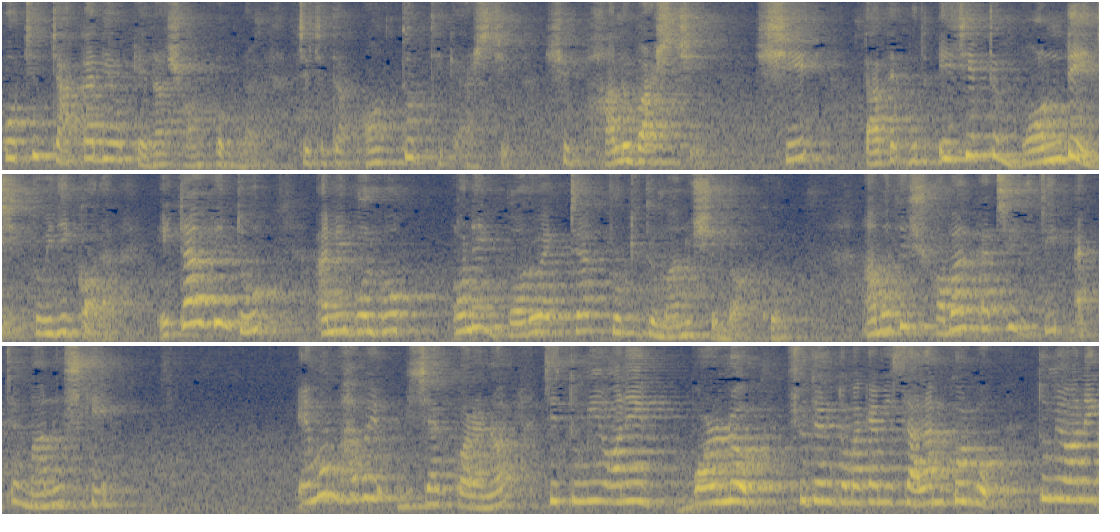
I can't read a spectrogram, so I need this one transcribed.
কোটি টাকা দিয়েও কেনা সম্ভব নয়, যেটা তার অন্তর থেকে আসছে। সে ভালোবাসছে। সে তাদের এই যে একটা বন্ডেজ তৈরি করা, এটাও কিন্তু আমি বলব অনেক বড় একটা প্রকৃত মানুষের লক্ষণ। আমাদের সবার কাছে উচিত একটা মানুষকে এমনভাবে বিচার করা নয় যে তুমি অনেক বড় লোক, সুতরাং তোমাকে আমি সালাম করব। তুমি অনেক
